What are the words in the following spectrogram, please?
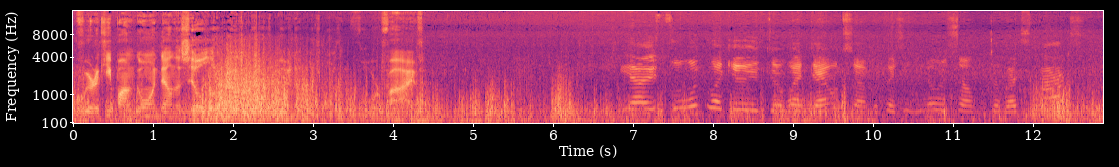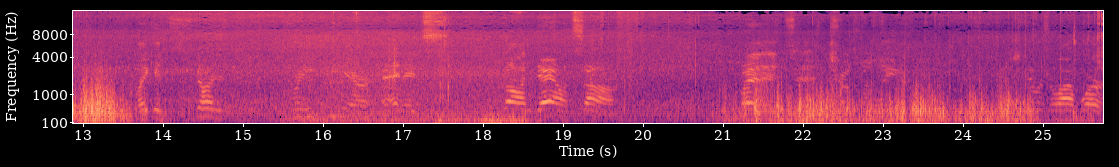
if we were to keep on going down this hill a little bit, probably not much more than four or five. Yeah, it looked like it uh, went down some because you notice some the spots. Like it started right here and it's gone down some. But truthfully, it was a lot worse.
